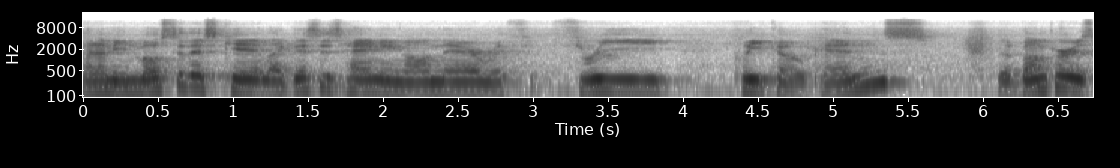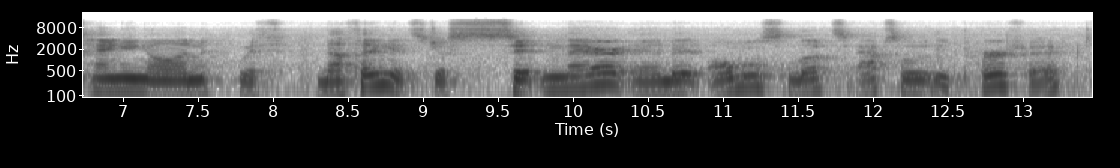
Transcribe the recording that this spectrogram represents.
And I mean, most of this kit, like this is hanging on there with three Cleco pins. The bumper is hanging on with nothing. It's just sitting there and it almost looks absolutely perfect.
